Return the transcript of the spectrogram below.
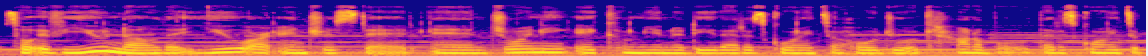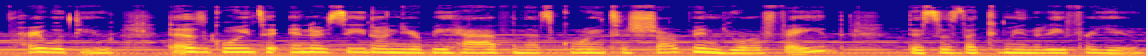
So if you know that you are interested in joining a community that is going to hold you accountable, that is going to pray with you, that is going to intercede on your behalf, and that's going to sharpen your faith, this is the community for you.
